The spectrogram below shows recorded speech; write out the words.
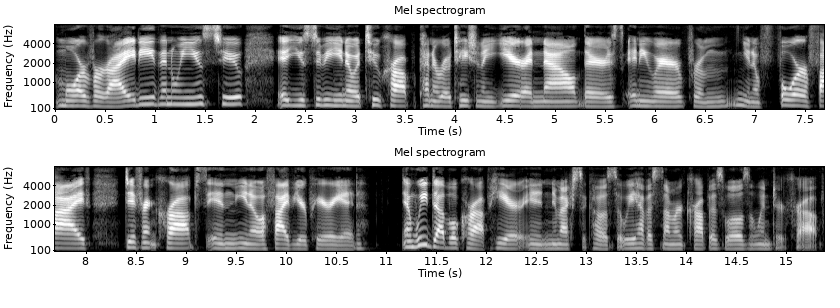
more variety than we used to. It used to be you know a two crop kind of rotation a year, and now there's anywhere anywhere from, you know, four or five different crops in, you know, a five year period. And we double crop here in New Mexico. So we have a summer crop as well as a winter crop.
